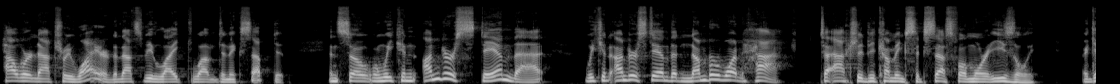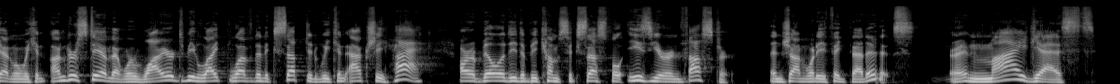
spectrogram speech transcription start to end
how we're naturally wired, and that's to be liked, loved, and accepted. And so, when we can understand that, we can understand the number one hack to actually becoming successful more easily. Again, when we can understand that we're wired to be liked, loved, and accepted, we can actually hack our ability to become successful easier and faster. And John, what do you think that is? Right? My guess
